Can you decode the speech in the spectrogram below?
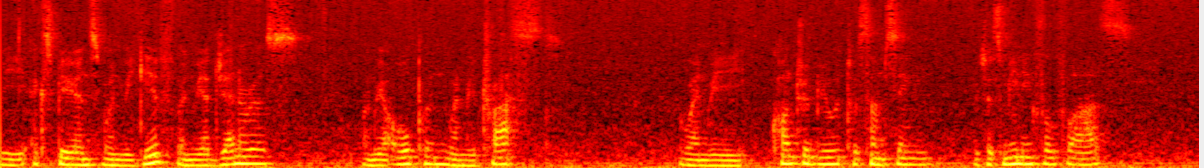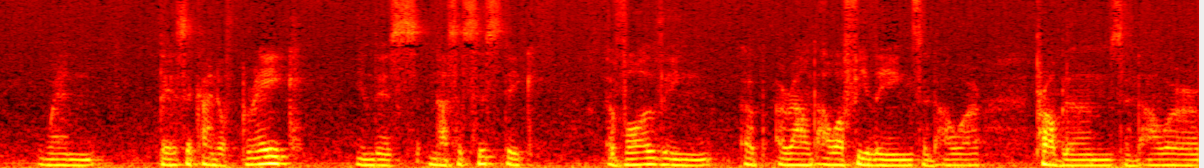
we experience when we give, when we are generous, when we are open, when we trust, when we contribute to something which is meaningful for us, when there's a kind of break in this narcissistic evolving around our feelings and our problems and our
